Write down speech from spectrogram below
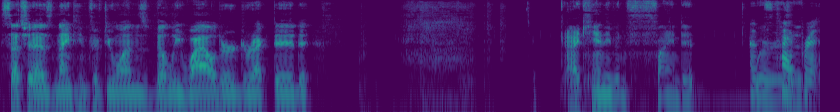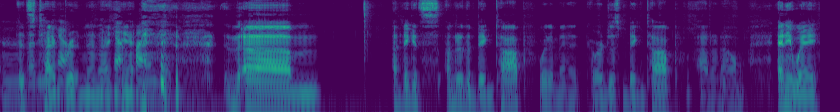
such as 1951's Billy Wilder directed. I can't even find it. Where it's is typewritten. It? It's typewritten, and I can't can't. find it. um, I think it's under the big top. Wait a minute, or just big top. I don't know. Anyway,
